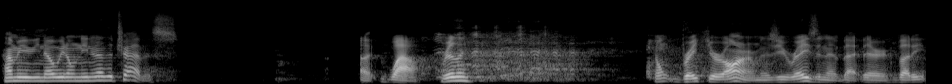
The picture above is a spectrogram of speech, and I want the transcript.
How many of you know we don't need another Travis? Uh, wow, really? don't break your arm as you're raising it back there, buddy.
